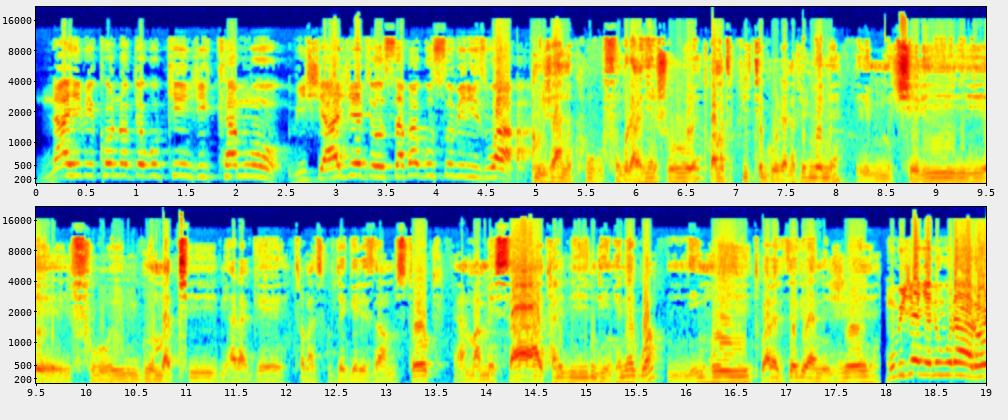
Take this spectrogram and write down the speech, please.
naho ibikono byo gukinjikamwo bishaje byosaba gusubirizwa mu bijyanye ku gufungura abanyeshuri twamaze kwitegurira nabyo nyine e, umuceri e, ifu y'imyumbati ibiharage turamaze kubyegereza mu sitoke amamesa kandi n'ibindi nkenerwa n'inkwi twarazegeranije mu bijyanye n'uburaro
